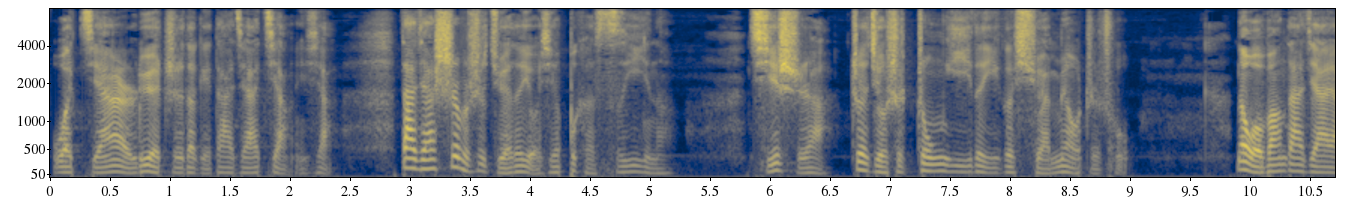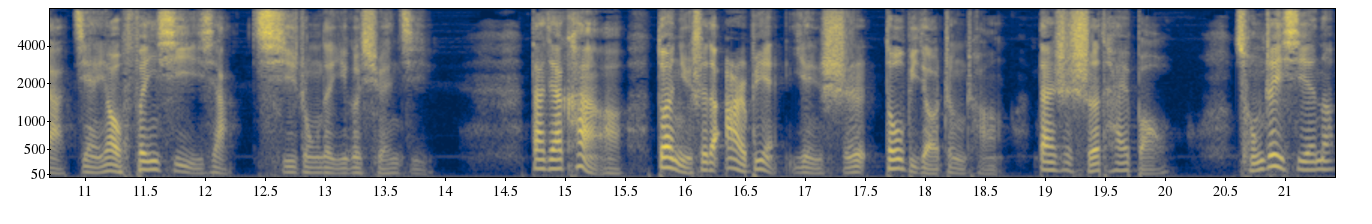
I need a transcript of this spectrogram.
我简而略之的给大家讲一下，大家是不是觉得有些不可思议呢？其实啊，这就是中医的一个玄妙之处。那我帮大家呀简要分析一下其中的一个玄机。大家看啊，段女士的二便饮食都比较正常。但是舌苔薄，从这些呢，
